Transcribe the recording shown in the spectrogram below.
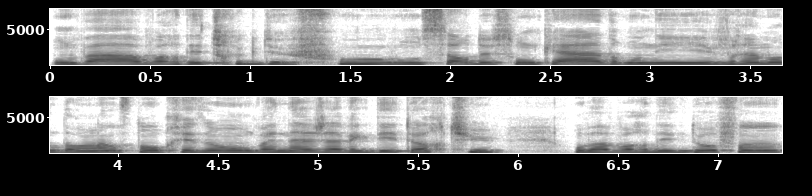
On va avoir des trucs de fou, on sort de son cadre, on est vraiment dans l'instant présent, on va nager avec des tortues, on va voir des dauphins,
